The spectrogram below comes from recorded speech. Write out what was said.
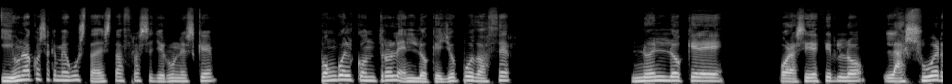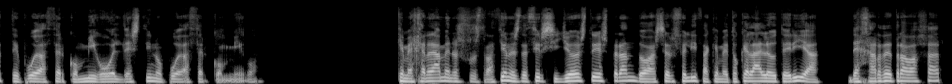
Y una cosa que me gusta de esta frase, Jerún, es que pongo el control en lo que yo puedo hacer, no en lo que, por así decirlo, la suerte puede hacer conmigo o el destino puede hacer conmigo. Que me genera menos frustración. Es decir, si yo estoy esperando a ser feliz, a que me toque la lotería, dejar de trabajar,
